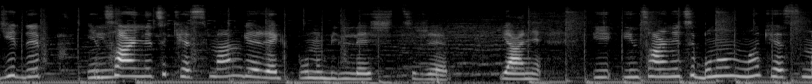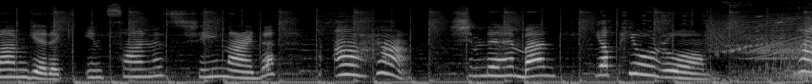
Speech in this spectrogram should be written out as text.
gidip interneti kesmem gerek bunu birleştirip. Yani interneti bununla kesmem gerek. İnternet şeyi nerede? Aha. Şimdi hemen yapıyorum. Ha.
